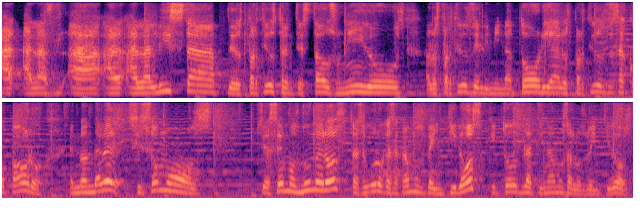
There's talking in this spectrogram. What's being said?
a, la lista de los partidos frente a Estados Unidos, a los partidos de eliminatoria, a los partidos de esa Copa Oro, en donde, a ver, si somos, si hacemos números, te aseguro que sacamos 22 y todos latinamos a los 22.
